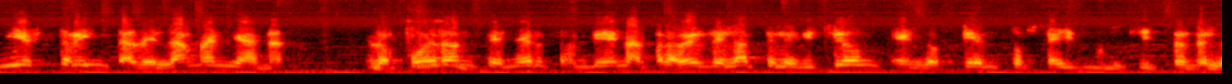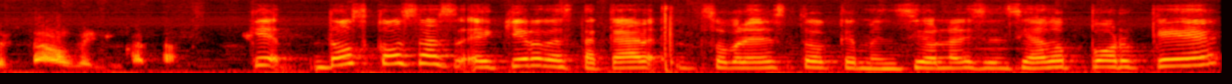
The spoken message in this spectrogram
10.30 de la mañana lo puedan tener también a través de la televisión en los 106 municipios del estado de Yucatán. Dos cosas eh, quiero destacar sobre esto que menciona, licenciado. ¿Por qué?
